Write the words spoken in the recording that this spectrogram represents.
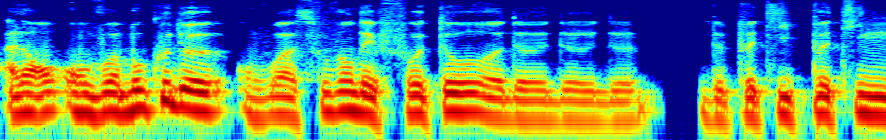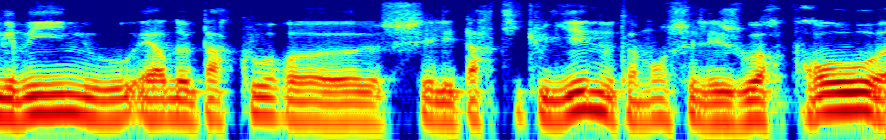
alors, on voit beaucoup de, on voit souvent des photos de, de, de, de petits putting green ou aires de parcours euh, chez les particuliers, notamment chez les joueurs pros.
